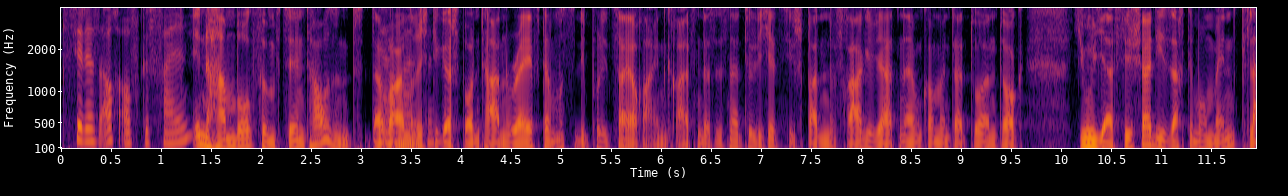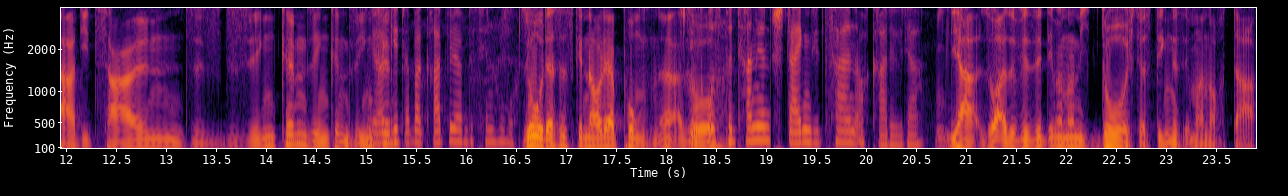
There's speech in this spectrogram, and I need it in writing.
Ist dir das auch aufgefallen? In Hamburg 15.000. Da ja, war ein Wahnsinn. richtiger spontaner Rave, da musste die Polizei auch eingreifen. Das ist natürlich jetzt die spannende Frage. Wir hatten ja im Kommentatoren-Talk Julia Fischer, die sagt im Moment, klar, die Zahlen sinken, sinken, sinken. Ja, geht aber gerade wieder ein bisschen hoch. So, das ist genau der Punkt. Ne? Also, In Großbritannien steigen die Zahlen auch gerade wieder. Ja, so, also wir sind immer noch nicht durch. Das Ding ist immer noch da.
